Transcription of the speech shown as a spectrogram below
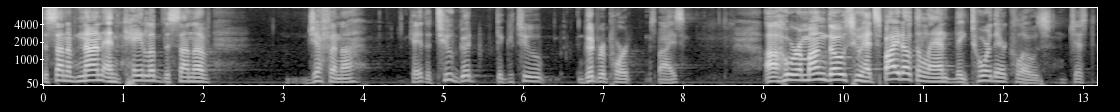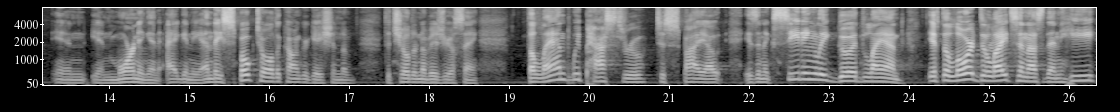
the son of Nun, and Caleb, the son of Jephunneh, okay, the two good, the two good report spies, uh, who were among those who had spied out the land, they tore their clothes just in, in mourning and agony. And they spoke to all the congregation of the children of Israel, saying, The land we passed through to spy out is an exceedingly good land. If the Lord delights in us, then he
